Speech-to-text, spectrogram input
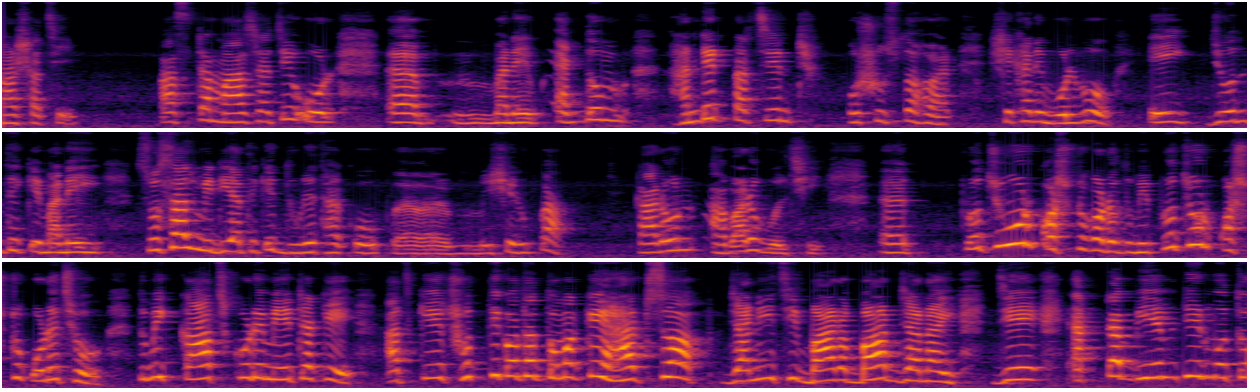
মাস আছে। পাঁচটা মাস আছে ওর মানে একদম হান্ড্রেড পারসেন্ট ও সুস্থ হওয়ার। সেখানে বলব, এই জোন থেকে মানে এই সোশ্যাল মিডিয়া থেকে দূরে থাকো রূপা। কারণ আবারও বলছি প্রচুর কষ্ট করো তুমি, প্রচুর কষ্ট করেছ। তুমি কাজ করে মেয়েটাকে, আজকে সত্যি কথা তোমাকে হ্যাটসঅপ জানিয়েছি, বারবার জানাই যে একটা বিএমটির মতো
